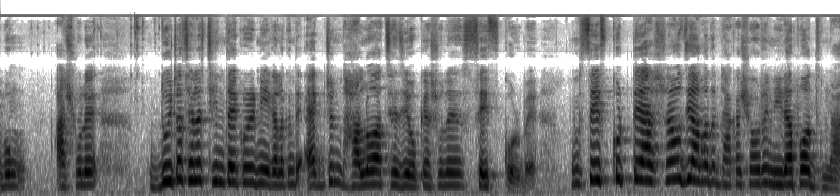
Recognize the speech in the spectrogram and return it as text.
এবং আসলে দুইটা ছেলে ছিনতাই করে নিয়ে গেল কিন্তু একজন ভালো আছে যে ওকে আসলে সেফ করবে। সেফ করতে আসাও যে আমাদের ঢাকা শহরে নিরাপদ না।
